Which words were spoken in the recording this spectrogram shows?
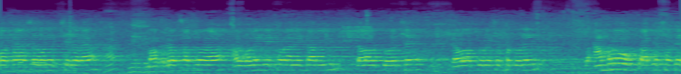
বসা আছে অনেক ছেলেরা মাদ্রাসার ছাত্ররা আর অনেকে কোরআনে কারি তেলাওয়াত করেছে তেলাওয়াত করেছে তো আমরাও তাদের সাথে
